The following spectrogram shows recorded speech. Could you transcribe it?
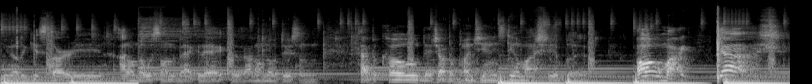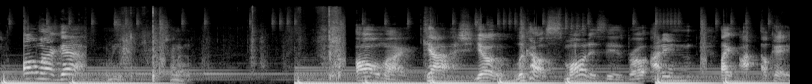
You know to get started. I don't know what's on the back of that because I don't know if there's some type of code that y'all can punch in and steal my shit. But oh my gosh, oh my god. Let me trying to. Oh my gosh, yo, look how small this is, bro. I didn't like. I, okay,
